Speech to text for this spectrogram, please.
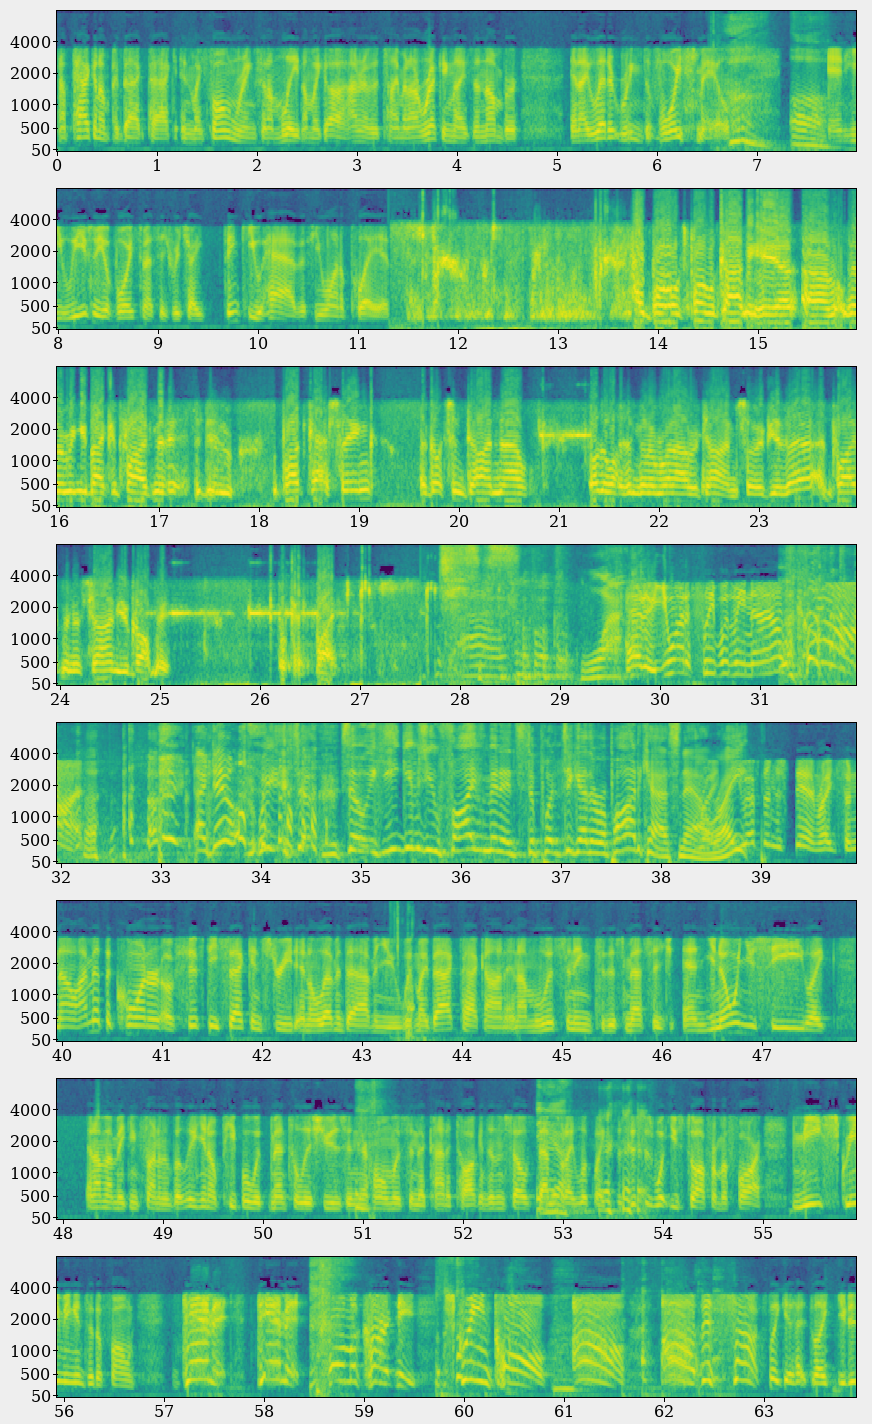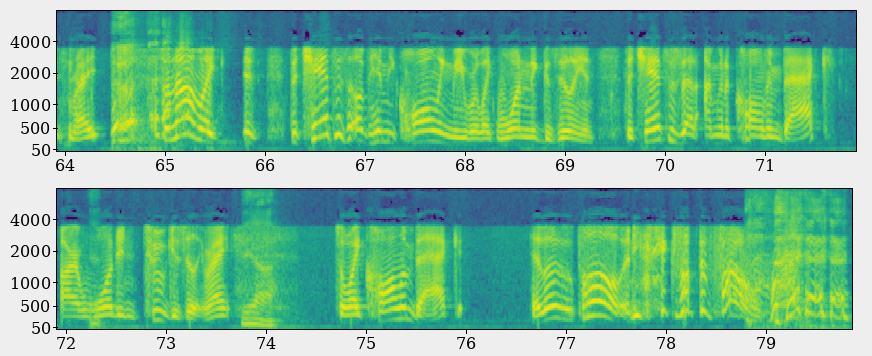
I'm packing up my backpack and my phone rings and I'm late. I'm like, oh, I don't have the time, and I recognize the number, and I let it ring to voicemail. And he leaves me a voice message, which I think you have if you want to play it. Hey, Paul, it's Paul McCartney here. Um, I'm going to ring you back in five minutes to do the podcast thing. I've got some time now. Otherwise, I'm going to run out of time. So if you're there in five minutes' time, you got me. Okay, bye. Wow. Heather, you want to sleep with me now? Come on. I do. Wait, so, so he gives you five minutes to put together a podcast now, right? You have to understand, right? So now I'm at the corner of 52nd Street and 11th Avenue with my backpack on, and I'm listening to this message. And you know when you see like, and I'm not making fun of them, but you know people with mental issues and they're homeless and they're kind of talking to themselves. That's Yeah. what I look like. this is what you saw from afar. Me screaming into the phone, "Damn it! Damn it! Paul McCartney! Screen call! Oh, oh, this sucks!" Like it, had, like you didn't, right? So now I'm like, is, the chances of him calling me were like one in a gazillion. The chances that I'm going to call him back are one in two gazillion, right? Yeah. So I call him back. Hello, Paul, and he picks up the phone.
